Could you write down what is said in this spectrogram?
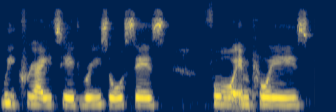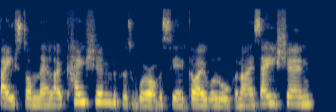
We created resources for employees based on their location because we're obviously a global organization.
